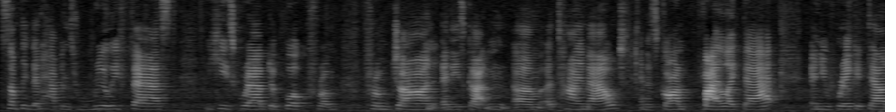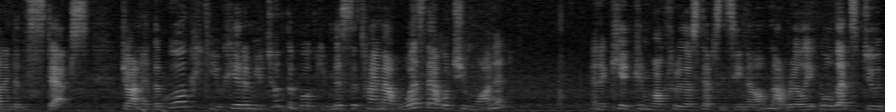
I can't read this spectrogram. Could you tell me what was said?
something that happens really fast. He's grabbed a book from, from John and he's gotten um, a timeout and it's gone by like that, and you break it down into the steps. John had the book, you hit him, you took the book, you missed the timeout. Was that what you wanted? And a kid can walk through those steps and see, no, not really. Well, let's do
